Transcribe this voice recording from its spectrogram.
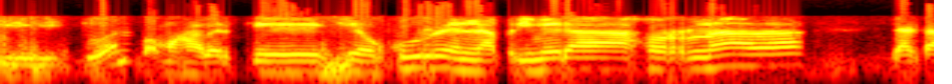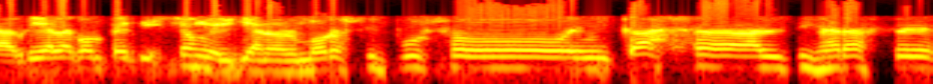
Y, bueno vamos a ver qué, qué, ocurre en la primera jornada. Ya que abría la competición el Llano del Moro se puso en casa al Tijarafe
